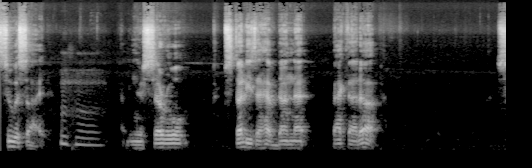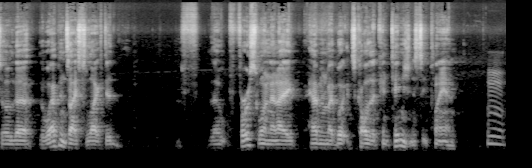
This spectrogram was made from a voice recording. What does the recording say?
suicide. Mm-hmm. I mean, there's several studies that have done that, back that up. So the, the weapons I selected, the first one that I have in my book, it's called the contingency plan. Mm.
